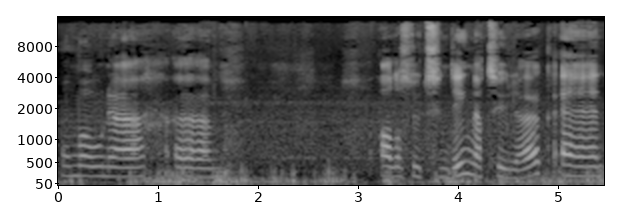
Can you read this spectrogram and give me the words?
hormonen. Um, alles doet zijn ding natuurlijk. En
